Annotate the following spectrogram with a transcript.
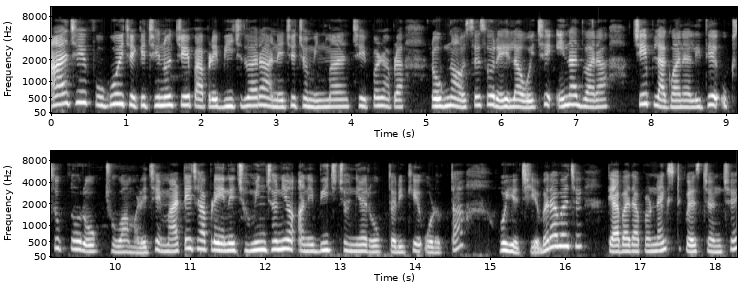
આ જે ફૂગ હોય છે કે જેનો ચેપ આપણે બીજ દ્વારા અને જે જમીનમાં જે પણ આપણા રોગના અવશેષો રહેલા હોય છે, એના દ્વારા ચેપ લાગવાના લીધે ઉકસુકનો રોગ જોવા મળે છે. માટે જ આપણે એને જમીનજન્ય અને બીજજન્ય રોગ તરીકે ઓળખતા હોઈએ છીએ. બરાબર છે? ત્યારબાદ આપણો નેક્સ્ટ ક્વેશ્ચન છે.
